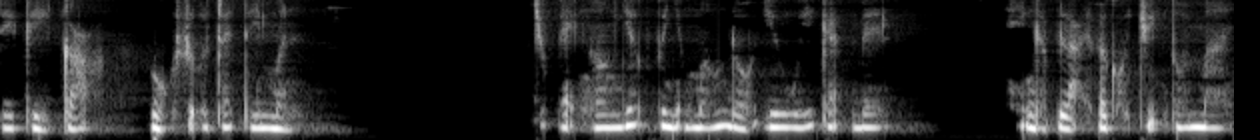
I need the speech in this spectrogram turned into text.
để kỳ cọ gột rửa trái tim mình. Chúc bạn ngon giấc với những món đồ yêu quý cạnh bên. Hẹn gặp lại và câu chuyện tối mai.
